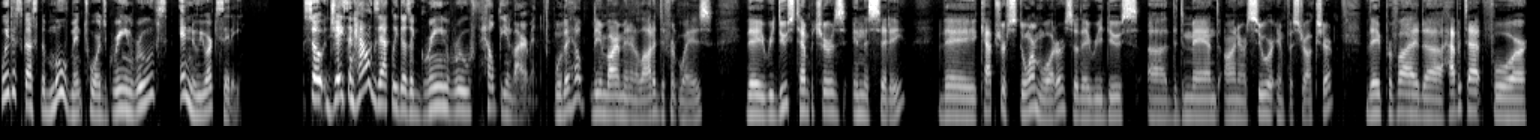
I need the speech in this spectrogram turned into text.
we discuss the movement towards green roofs in New York City. So, Jason, how exactly does a green roof help the environment? Well, they help the environment in a lot of different ways. They reduce temperatures in the city. They capture storm water, so they reduce uh, the demand on our sewer infrastructure. They provide uh, habitat for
